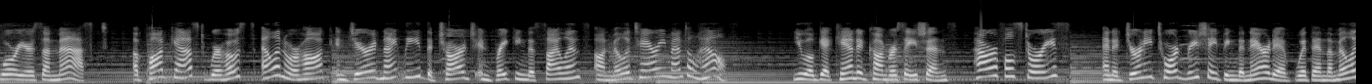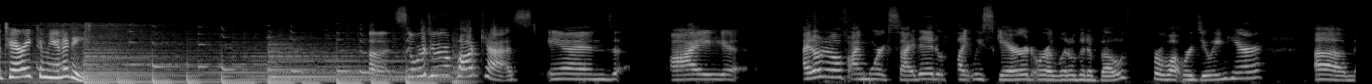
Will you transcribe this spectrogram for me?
Warriors Unmasked, a podcast where hosts Eleanor Haack and Jerad Knight lead the charge in breaking the silence on military mental health. You will get candid conversations, powerful stories, and a journey toward reshaping the narrative within the military community. Uh, so we're doing a podcast, and I, I don't know if I'm more excited slightly scared or a little bit of both for what we're doing here um,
